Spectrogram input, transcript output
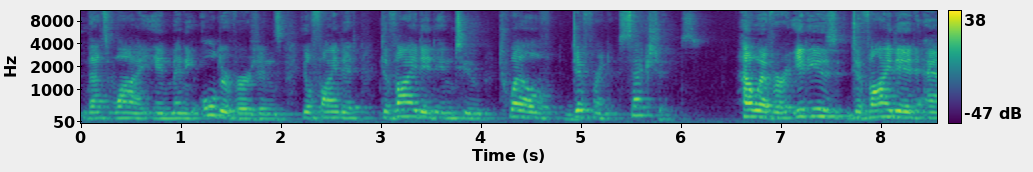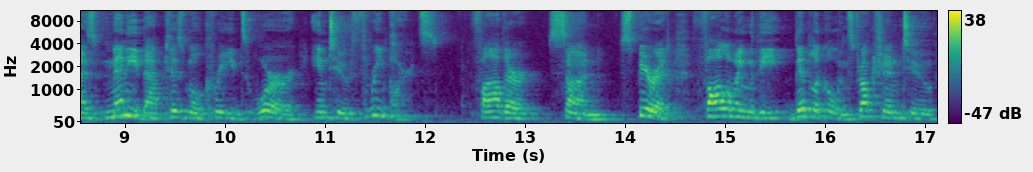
That's why in many older versions you'll find it divided into 12 different sections. However, it is divided, as many baptismal creeds were, into three parts. Father, Son, Spirit, following the biblical instruction to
